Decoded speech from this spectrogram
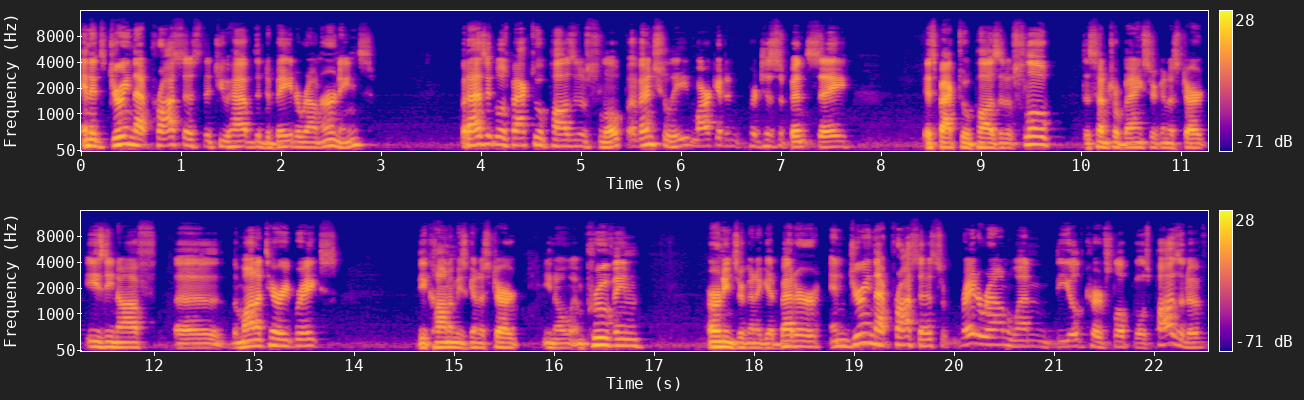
And it's during that process that you have the debate around earnings. But as it goes back to a positive slope, eventually market participants say it's back to a positive slope. The central banks are going to start easing off uh, the monetary brakes. The economy is going to start, you know, improving. Earnings are going to get better. And during that process, right around when the yield curve slope goes positive,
